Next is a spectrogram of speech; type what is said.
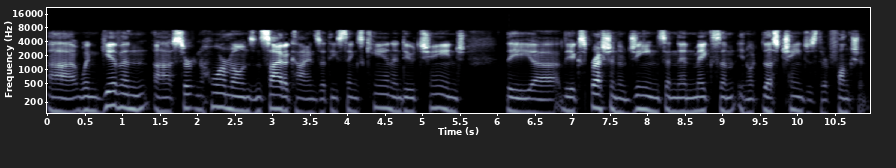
uh, when given uh, certain hormones and cytokines, that these things can and do change the uh, the expression of genes and then makes them, you know, thus changes their function.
